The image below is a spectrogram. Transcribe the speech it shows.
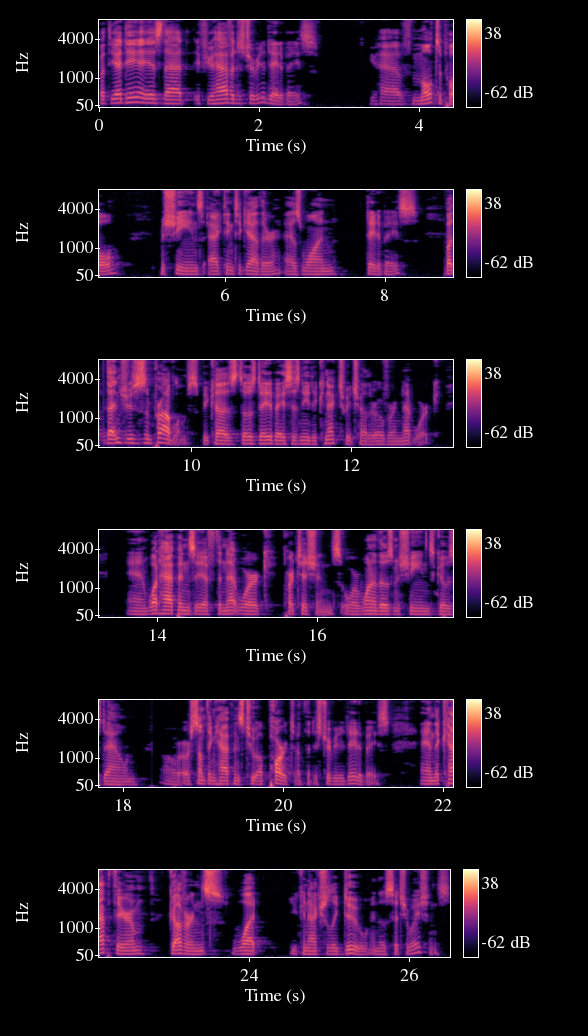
But the idea is that if you have a distributed database, you have multiple machines acting together as one database. But that introduces some problems because those databases need to connect to each other over a network. And what happens if the network partitions or one of those machines goes down or, or something happens to a part of the distributed database? And the CAP theorem governs what you can actually do in those situations.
